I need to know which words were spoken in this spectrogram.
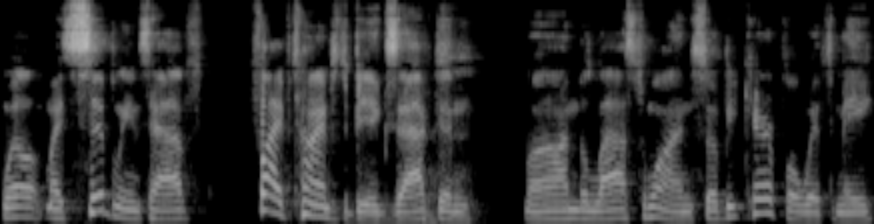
Well, my siblings have five times to be exact, and well, I'm the last one, so be careful with me.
